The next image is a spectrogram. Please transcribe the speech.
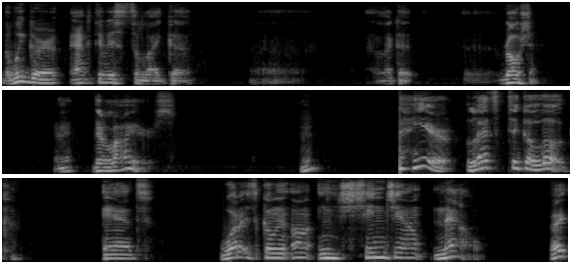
the Uyghur activists like like a Rushan. Right? They're liars. Hmm? Here, let's take a look and what is going on in Xinjiang now, right?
